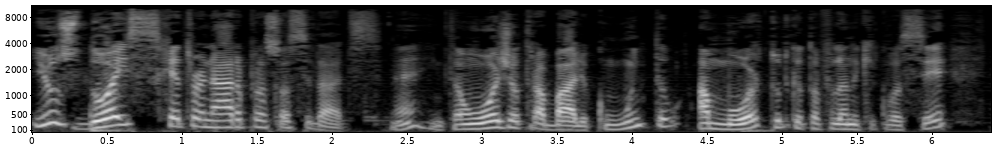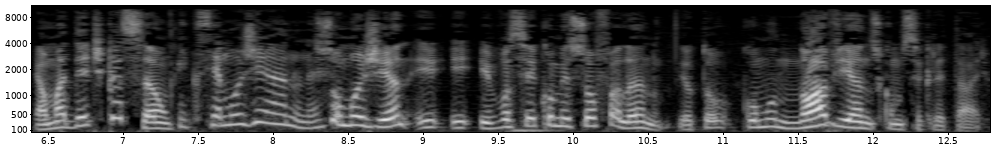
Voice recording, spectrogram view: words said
e os dois retornaram para suas cidades. Né? Então hoje eu trabalho com muito amor, tudo que eu estou falando aqui com você é uma dedicação. Tem que ser mogiano, né? Sou mogiano, e, e, e você começou falando, eu estou como nove anos como secretário.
